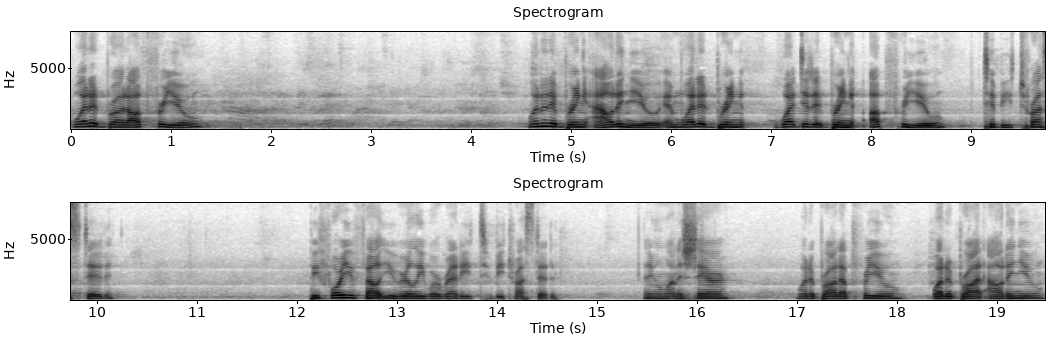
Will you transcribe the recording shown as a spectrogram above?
what it brought up for you. What did it bring out in you and what it bring what did it bring up for you to be trusted before you felt you really were ready to be trusted? Anyone want to share what it brought up for you, what it brought out in you?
